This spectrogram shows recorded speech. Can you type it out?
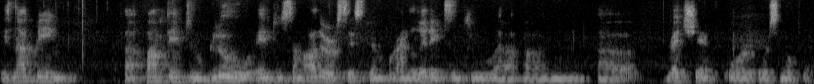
is not being uh, pumped into Glue, into some other system for analytics, into uh, um, uh, Redshift or, or Snowflake.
